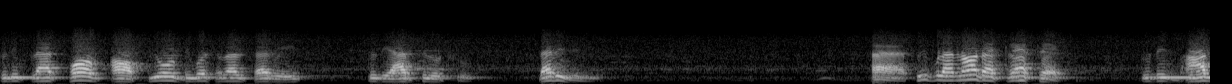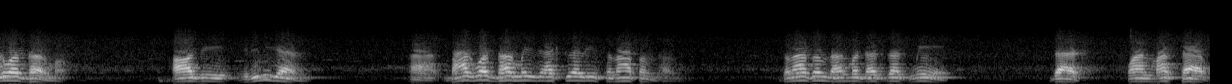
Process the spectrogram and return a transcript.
to the platform of pure devotional service to the absolute truth. That is religion. Uh, people are not attracted to this Bhagavad Dharma or the religion. Uh, Bhagavad Dharma is actually Sanatana Dharma. Sanatana Dharma does not mean that one must have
